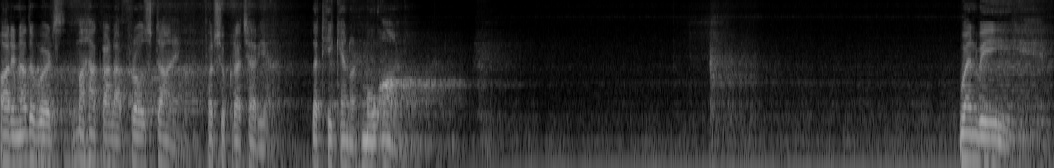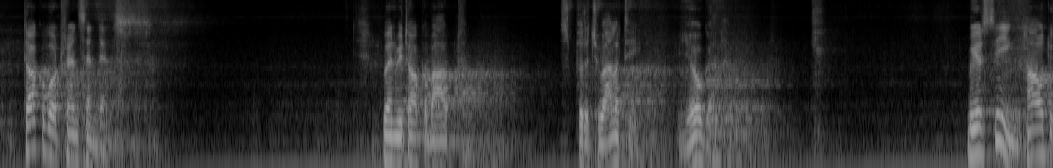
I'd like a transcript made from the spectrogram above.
Or in other words, Mahakala froze time for Shukracharya that he cannot move on. When we talk about transcendence, when we talk about spirituality, yoga, we are seeing how to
